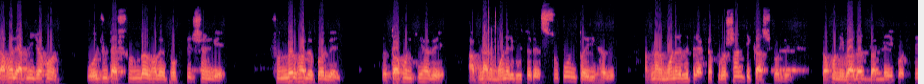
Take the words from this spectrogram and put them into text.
তাহলে আপনি যখন অজুটা সুন্দরভাবে ভক্তির সঙ্গে সুন্দরভাবে করবেন, তো তখন কি হবে? আপনার মনের ভিতরে সুকুন তৈরি হবে। আপনার মনের ভিতরে একটা প্রশান্তি কাজ করবে। তখন ইবাদত বান্দাই করতে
